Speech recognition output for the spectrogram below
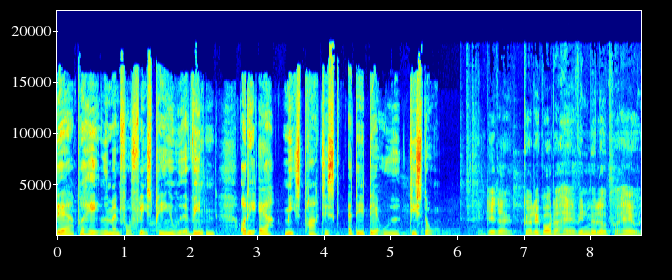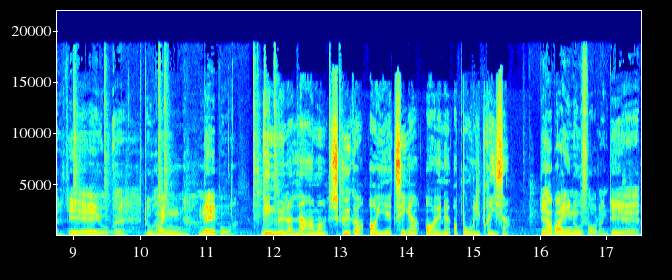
Det er på havet, man får flest penge ud af vinden, og det er mest praktisk, at det er derude, de står. Jamen, det, der gør det godt at have vindmøller på havet, det er jo, at du har ingen naboer. Vindmøller larmer, skygger og irriterer øjne og boligpriser. Det har bare en udfordring, det er, at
